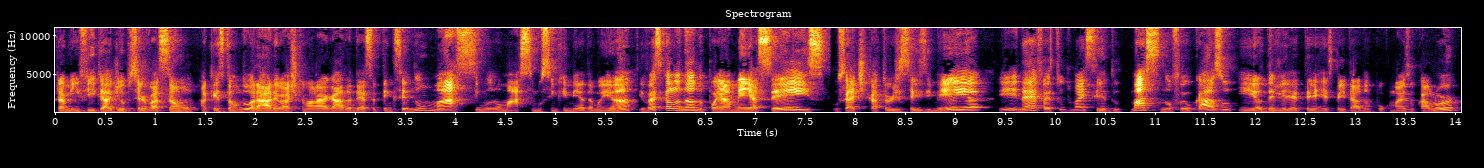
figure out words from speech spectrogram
para mim, fica de observação a questão do horário. Eu acho que uma largada dessa tem que ser no máximo, no máximo 5 e meia da manhã. E vai escalonando, põe a meia 6, o 7, 14, 6 e meia. E, né, faz tudo mais cedo. Mas não foi o caso e eu deveria ter respeitado um pouco mais o calor.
